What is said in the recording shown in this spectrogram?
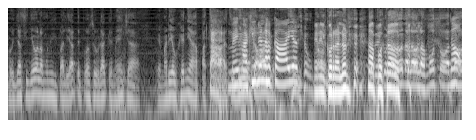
pues ya si llego a la municipalidad te puedo asegurar que me echa eh, María Eugenia patadas. Me imagino los caballos. en el corralón, apostado. no,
